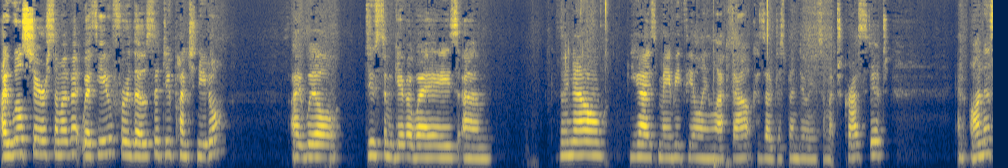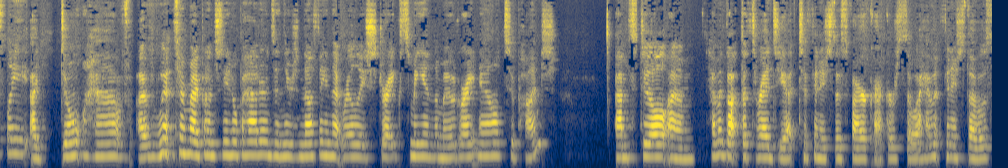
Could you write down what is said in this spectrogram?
I will share some of it with you for those that do punch needle. I will do some giveaways. Um, I know you guys may be feeling left out because I've just been doing so much cross stitch. And honestly, I don't have, I've went through my punch needle patterns and there's nothing that really strikes me in the mood right now to punch. I'm still, um, haven't got the threads yet to finish those firecrackers, so I haven't finished those.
